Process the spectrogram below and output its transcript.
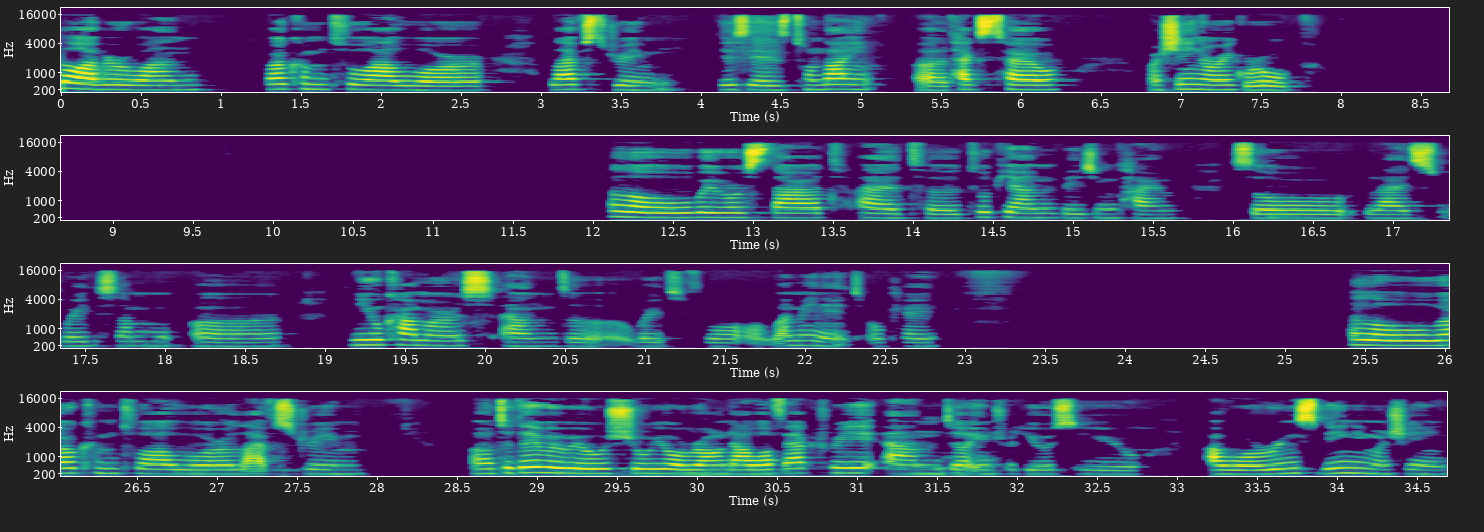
Hello everyone, welcome to our live stream. This is Tongda uh, Textile Machinery Group. Hello, we will start at uh, 2 p.m. Beijing time. So let's wait some uh, newcomers and uh, wait for one minute, okay? Hello, welcome to our live stream. Uh, today we will show you around our factory and uh, introduce you our ring spinning machine.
